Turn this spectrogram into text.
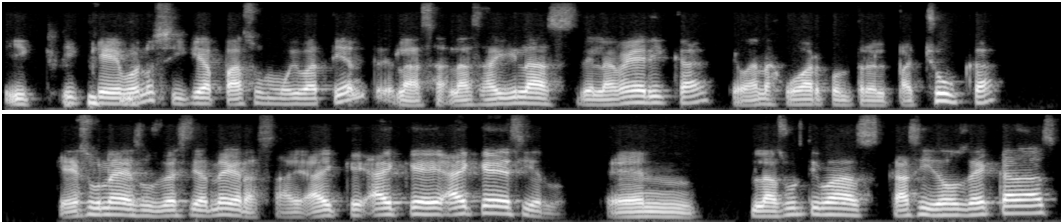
y, que bueno, sigue a paso muy batiente. Las, las Águilas del América que van a jugar contra el Pachuca, que es una de sus bestias negras, hay, hay, que, hay, que, hay que decirlo. En las últimas casi dos décadas,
